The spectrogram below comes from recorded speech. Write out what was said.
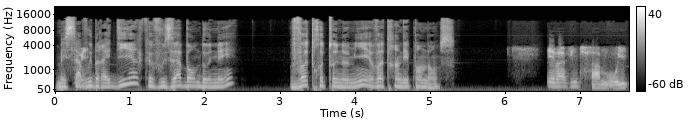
Mais ça Oui. voudrait dire que vous abandonnez votre autonomie et votre indépendance. Et ma vie de femme, oui.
